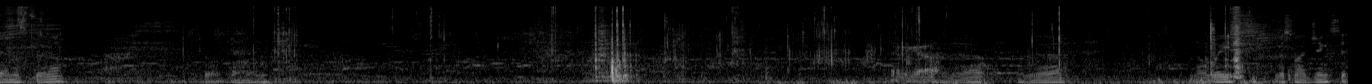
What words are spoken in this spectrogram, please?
There we go. Look at that. No waste. Let's not jinx it.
